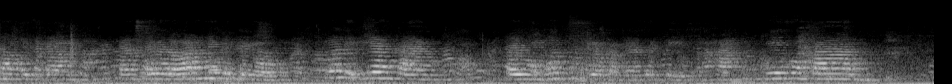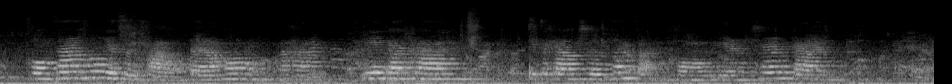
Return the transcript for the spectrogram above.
ทำกิจกรรม การใช้เวลาว่างให้เป็นประโยชน์เพื่อหลีกเลี่ยงการไปหมกมุ่นเกี่ยวกับยาเสพติดนะคะ มีโครงการโครงสร้างห้องเรียนสีขาวแต่ละห้องนะคะ มีการทำกิจกรรมเชิงสร้างสรรค์ของโรงเรียน เช่นการท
